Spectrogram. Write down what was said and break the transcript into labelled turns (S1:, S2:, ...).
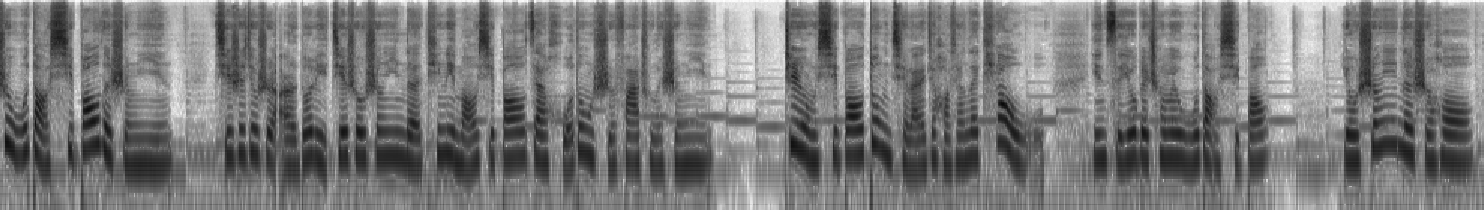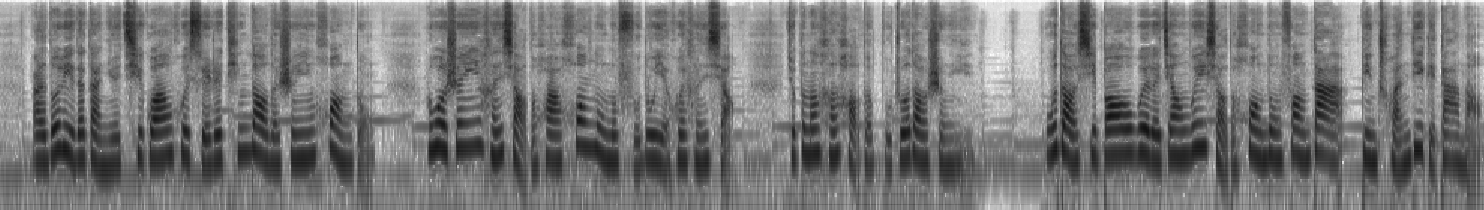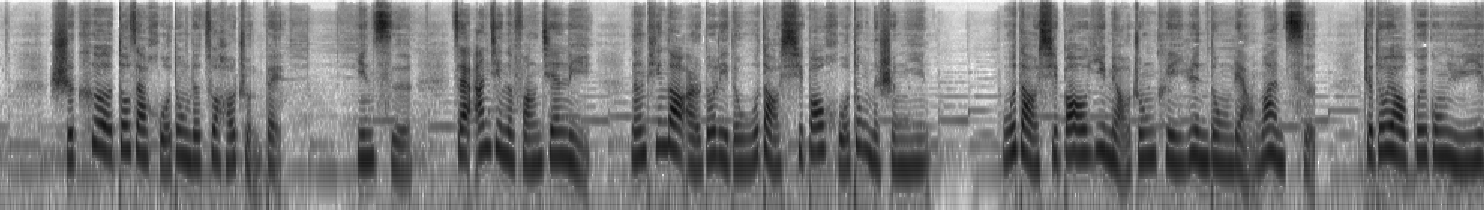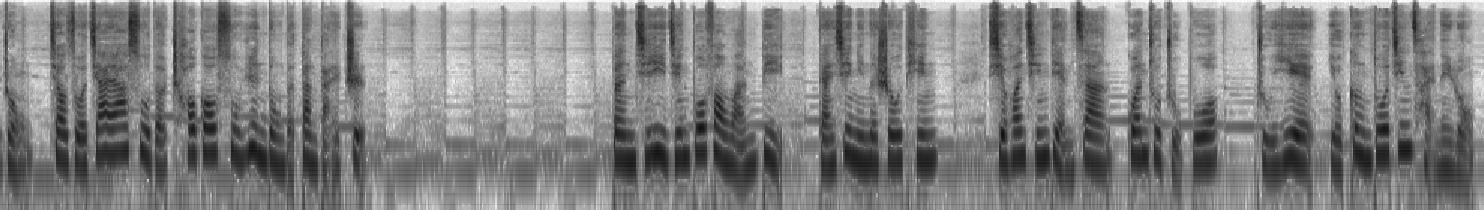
S1: 是舞蹈细胞的声音，其实就是耳朵里接收声音的听力毛细胞在活动时发出的声音。这种细胞动起来就好像在跳舞，因此又被称为舞蹈细胞。有声音的时候，耳朵里的感觉器官会随着听到的声音晃动。如果声音很小的话，晃动的幅度也会很小，就不能很好的捕捉到声音。舞蹈细胞为了将微小的晃动放大并传递给大脑，时刻都在活动着，做好准备。因此，在安静的房间里，能听到耳朵里的舞蹈细胞活动的声音。舞蹈细胞一秒钟可以运动两万次，这都要归功于一种叫做加压素的超高速运动的蛋白质。本集已经播放完毕，感谢您的收听。喜欢请点赞关注主播，主页有更多精彩内容。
